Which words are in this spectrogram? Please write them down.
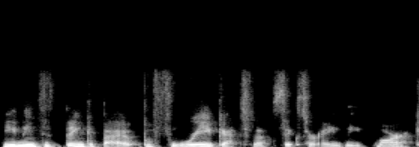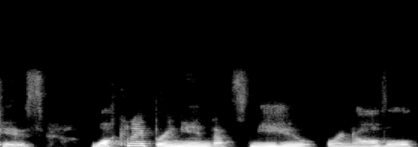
you need to think about before you get to that six or eight week mark is what can I bring in that's new or novel?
